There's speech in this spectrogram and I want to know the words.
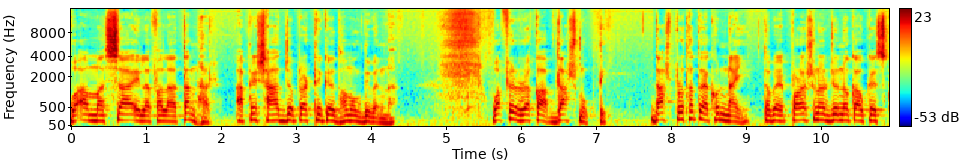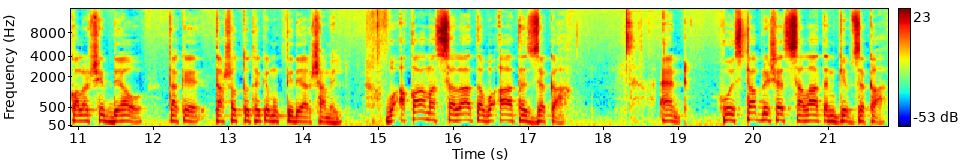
ওয়া আম্মা ইলাফালা তানহার। আপনি সাহায্য প্রার্থীকে ধমক দিবেন না। ওয়াফের রকাব, দাস মুক্তি। দাস প্রথা তো এখন নাই, তবে পড়াশোনার জন্য কাউকে স্কলারশিপ দেওয়াও তাকে দাসত্ব থেকে মুক্তি দেওয়ার সামিল। ওয়া আকাম সালাত ওয়া আত জাকা অ্যান্ড হু এস্টাবলিশেস সালাত অ্যান্ড গিভ জাকাত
